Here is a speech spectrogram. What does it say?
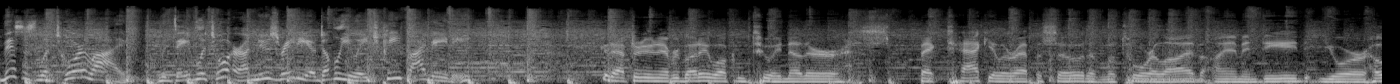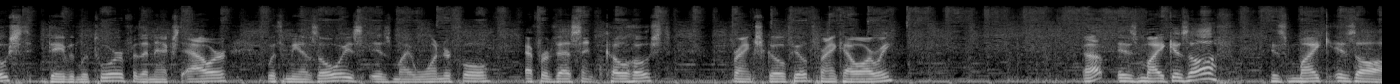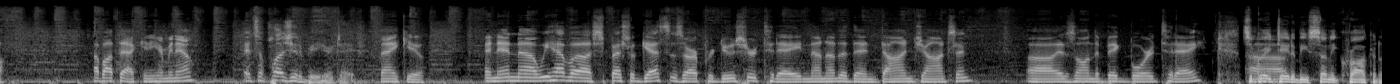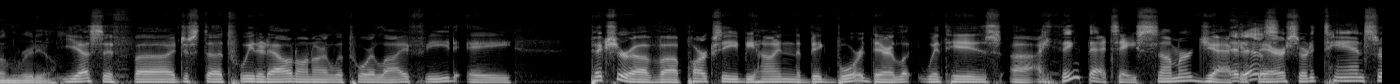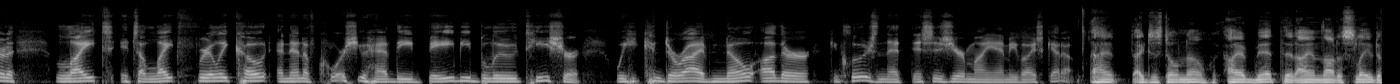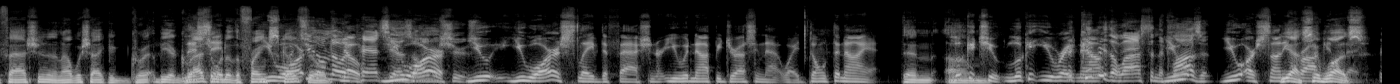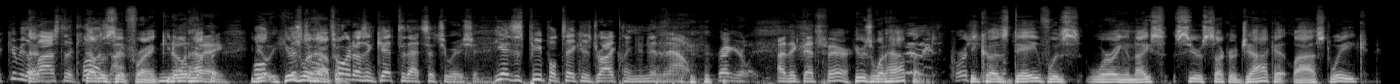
This is La Torre Live with Dave La Torre on News Radio WHP 580. Good afternoon, everybody. Welcome to another spectacular episode of La Torre Live. I am indeed your host, David La Torre, for the next hour. With me, as always, is my wonderful, effervescent co host, Frank Schofield. Frank, how are we? Up, oh, his mic is off. His mic is off. How about that? Can you hear me now? It's a pleasure to be here, Dave. Thank you. And then uh, we have a special guest as our producer today, none other than Don Johnson. Uh, is on the big board today. It's a great uh, day to be Sonny Crockett on the radio. Yes, if uh, I just uh, tweeted out on our La Torre live feed a picture of uh, Parksy behind the big board there with his, uh, I think that's a summer jacket there, sort of tan, sort of light. It's a light frilly coat, and then of course you have the baby blue T-shirt. We can derive no other conclusion that this is your Miami Vice getup. I I just don't know. I admit that I am not a slave to fashion, and I wish I could gra- be a graduate Listen, of the Frank you Schofield. Are, you don't know no, what pants you are, shoes. You you are a slave to fashion, or you would not be dressing that way. Don't deny it then um, look at you. Look at you right it now. It could be the last in the you, closet. You are Sonny. Yes, Crockett it was. Today. It could be the that, last in the closet. That was it, Frank. You no know what way. happened? You well, know, here's Mr. what La Torre happened. doesn't get to that situation. He has his people take his dry cleaning in and out regularly. I think that's fair. Here's what happened. of course because Dave was wearing a nice seersucker jacket last week,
